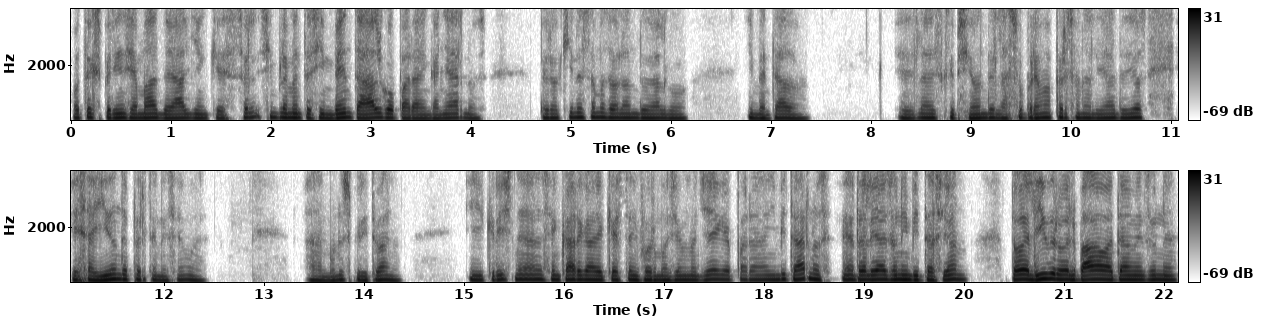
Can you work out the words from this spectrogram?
otra experiencia más de alguien que simplemente se inventa algo para engañarnos. Pero aquí no estamos hablando de algo inventado. Es la descripción de la suprema personalidad de Dios. Es ahí donde pertenecemos, al mundo espiritual. Y Krishna se encarga de que esta información nos llegue para invitarnos. En realidad es una invitación. Todo el libro, el Bhagavatam, es una,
